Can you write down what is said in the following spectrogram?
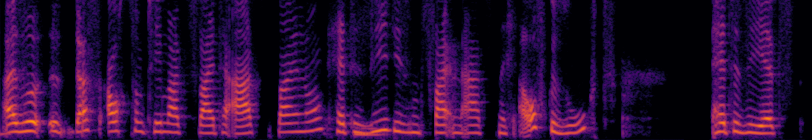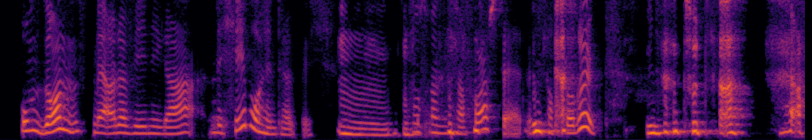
Also äh, das auch zum Thema zweite Arztmeinung. Hätte mhm. sie diesen zweiten Arzt nicht aufgesucht, hätte sie jetzt umsonst mehr oder weniger eine Chemo hinter sich. Mhm. Muss man sich mal vorstellen. Ist doch ja. verrückt. Ja, total. Ja.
